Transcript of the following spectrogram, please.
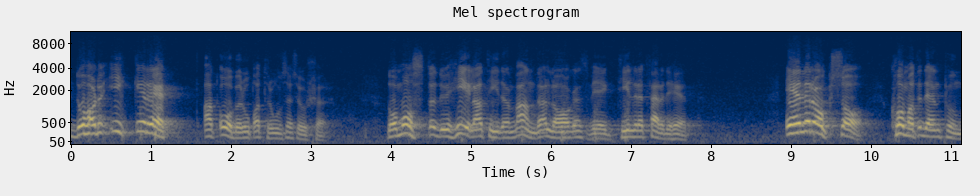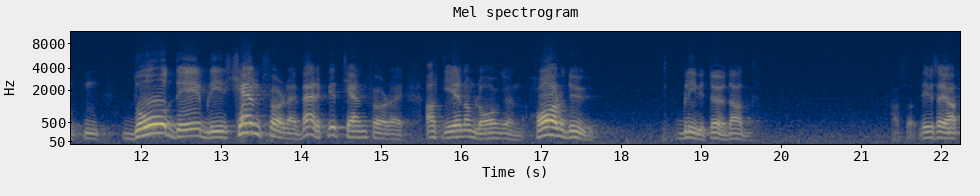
då har du icke rätt att åberopa trons resurser. Då måste du hela tiden vandra lagens väg till rättfärdighet. Eller också komma till den punkten då det blir känt för dig, verkligt känt för dig, att genom lagen har du blivit dödad. Alltså, det vill säga,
